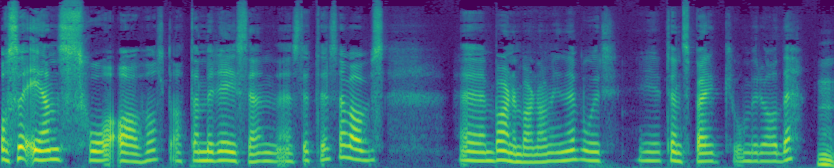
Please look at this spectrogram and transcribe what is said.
Og så er han så avholdt at de reiser en støtte. Så jeg var eh, Barnebarna mine bor i Tønsberg-området. Mm.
